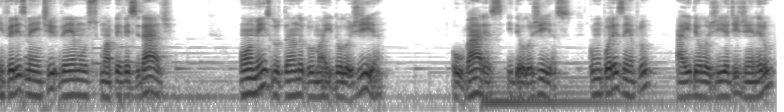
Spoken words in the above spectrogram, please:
Infelizmente, vemos uma perversidade: homens lutando por uma ideologia ou várias ideologias, como por exemplo a ideologia de gênero,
